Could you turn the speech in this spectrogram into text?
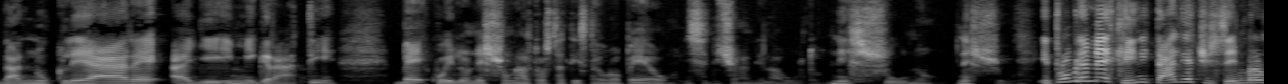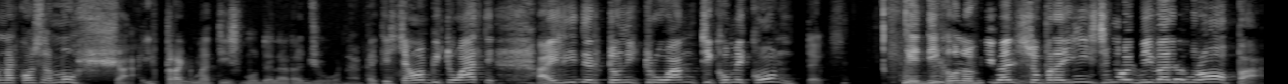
da nucleare agli immigrati, beh, quello nessun altro statista europeo in 16 anni l'ha avuto, nessuno, nessuno. Il problema è che in Italia ci sembra una cosa moscia il pragmatismo della ragione, perché siamo abituati ai leader tonitruanti come Conte, che dicono viva il sovranismo e viva l'Europa,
